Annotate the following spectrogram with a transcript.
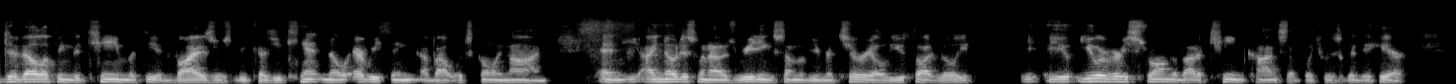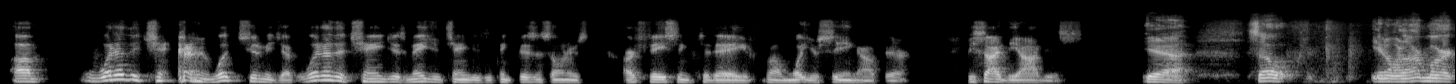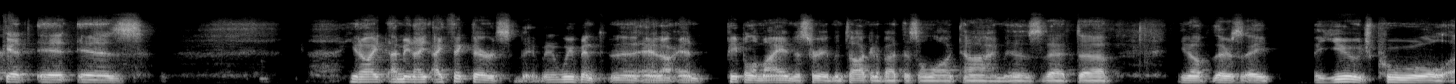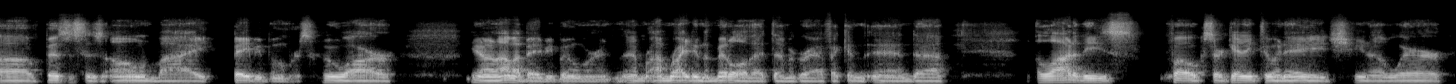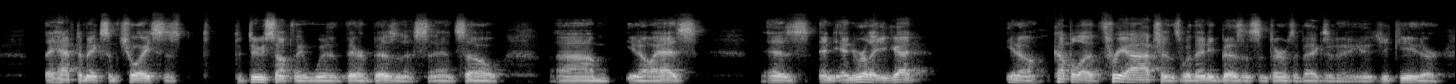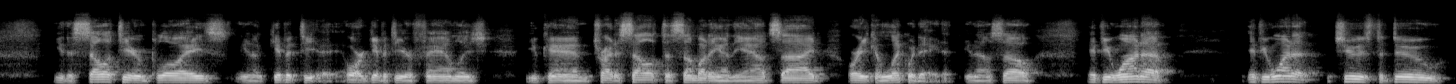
developing the team with the advisors because you can't know everything about what's going on. And I noticed when I was reading some of your material, you thought really you you were very strong about a team concept, which was good to hear. Um, what are the cha- what? Excuse me, Jeff. What are the changes, major changes you think business owners are facing today from what you're seeing out there, beside the obvious? Yeah. So, you know, in our market, it is, you know, I, I mean, I, I think there's, we've been, and, and people in my industry have been talking about this a long time is that, uh, you know, there's a, a huge pool of businesses owned by baby boomers who are, you know, and I'm a baby boomer and I'm, I'm right in the middle of that demographic. And, and, uh, a lot of these folks are getting to an age, you know, where they have to make some choices to do something with their business. And so, um, you know, as, as, and, and really you got, you know, a couple of three options with any business in terms of exiting is you can either, either sell it to your employees, you know, give it to, or give it to your families. You can try to sell it to somebody on the outside, or you can liquidate it, you know? So if you want to, if you want to choose to do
